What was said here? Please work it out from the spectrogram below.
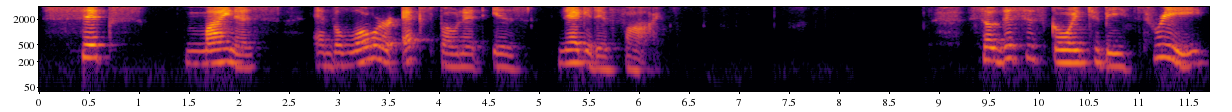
6 minus, and the lower exponent is negative 5. So this is going to be 3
